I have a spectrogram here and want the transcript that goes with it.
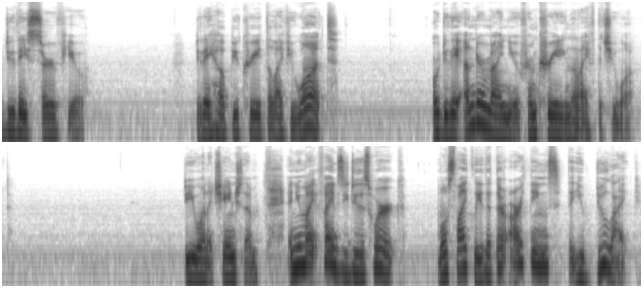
Do they serve you? Do they help you create the life you want? Or do they undermine you from creating the life that you want? Do you want to change them? And you might find as you do this work, most likely, that there are things that you do like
